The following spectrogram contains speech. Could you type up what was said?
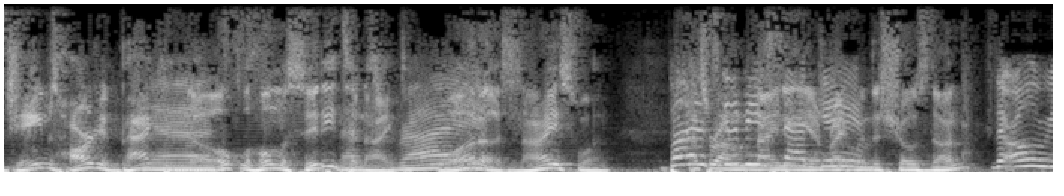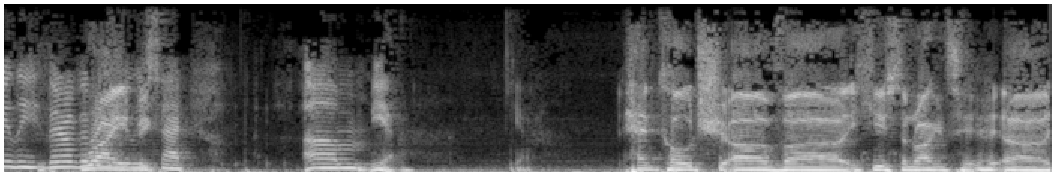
James Harden back in uh, Oklahoma City That's tonight. right. What a nice one. But That's it's going to be a sad a.m., right, when the show's done. They're all really, they're going to be really sad. Um, yeah. Head coach of uh, Houston Rockets, uh,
